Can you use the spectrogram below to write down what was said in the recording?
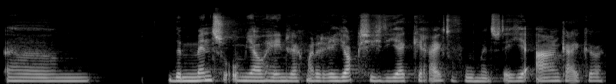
ehm, de mensen om jou heen, zeg maar, de reacties die jij krijgt, of hoe mensen tegen je aankijken,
